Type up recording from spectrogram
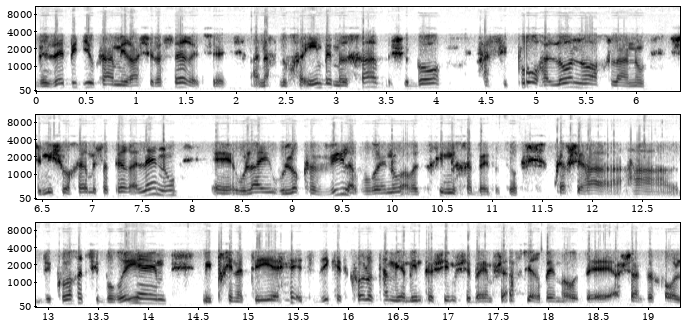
וזה בדיוק האמירה של הסרט, שאנחנו חיים במרחב שבו הסיפור הלא נוח לנו שמישהו אחר מספר עלינו, אה, אולי הוא לא קביל עבורנו, אבל צריכים לכבד אותו. כך שהוויכוח הציבורי אה, מבחינתי אה, הצדיק את כל אותם ימים קשים שבהם שאפתי הרבה מאוד עשן וחול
